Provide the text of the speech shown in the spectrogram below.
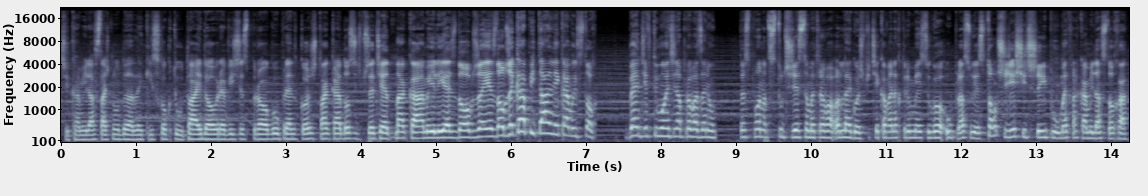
Czy Kamila stać mu daleki skok tutaj? Dobre wyjście z progu, prędkość taka dosyć przeciętna. Kamil jest dobrze, jest dobrze, kapitalnie Kamil Stoch. Będzie w tym momencie na prowadzeniu. To jest ponad 130-metrowa odległość. Ciekawe na którym miejscu go uplasuje. 133,5 metra Kamila Stocha.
